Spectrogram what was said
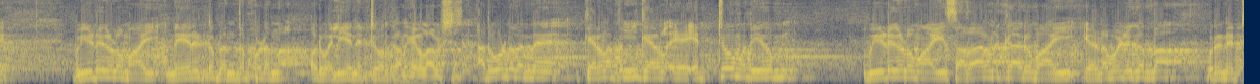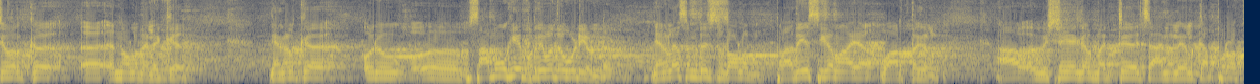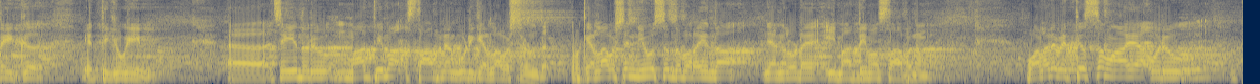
വീടുകളുമായി നേരിട്ട് ബന്ധപ്പെടുന്ന ഒരു വലിയ നെറ്റ്വർക്കാണ് കേരള വിഷൻ അതുകൊണ്ട് തന്നെ കേരളത്തിൽ കേരള ഏറ്റവും അധികം വീടുകളുമായി സാധാരണക്കാരുമായി ഇടപഴകുന്ന ഒരു നെറ്റ്വർക്ക് എന്നുള്ള നിലയ്ക്ക് ഞങ്ങൾക്ക് ഒരു സാമൂഹിക പ്രതിബദ്ധത കൂടിയുണ്ട്. ഞങ്ങളെ സംബന്ധിച്ചിടത്തോളം പ്രാദേശികമായ വാർത്തകൾ ആ വിഷയങ്ങൾ മറ്റ് ചാനലുകൾക്ക് അപ്പുറത്തേക്ക് എത്തിക്കുകയും ചെയ്യുന്നൊരു മാധ്യമ സ്ഥാപനം കൂടി കേരള വിഷനുണ്ട് അപ്പോൾ കേരള വിഷൻ ന്യൂസ് എന്ന് പറയുന്ന ഞങ്ങളുടെ ഈ മാധ്യമ സ്ഥാപനം വളരെ വ്യത്യസ്തമായ ഒരു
